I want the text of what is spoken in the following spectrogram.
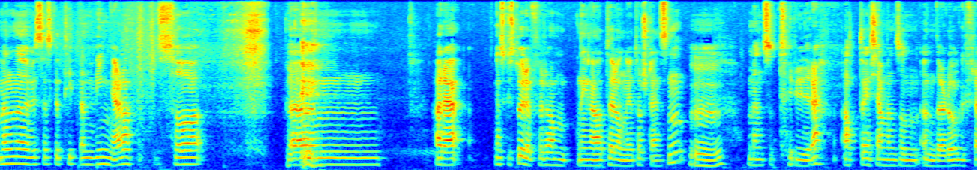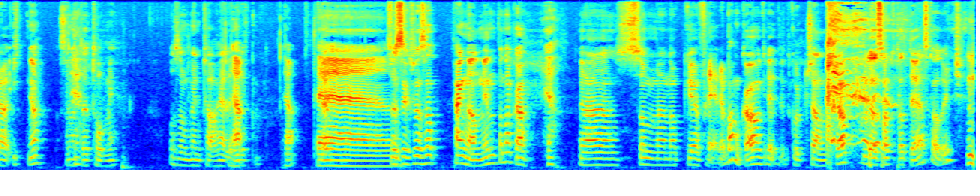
Men eh, hvis jeg skal tippe en vinner, da, så ehm, har jeg ganske store forhåpninger til Ronny Torsteinsen. mm. Men så tror jeg at det kommer en sånn underdog fra Itna, som heter Tommy. Og som kan ta hele dritten. ja. Det Så hvis jeg skulle satt pengene mine på noe Ja. Som nok flere banker og kredittkortselskap ville sagt at det skal du ikke.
